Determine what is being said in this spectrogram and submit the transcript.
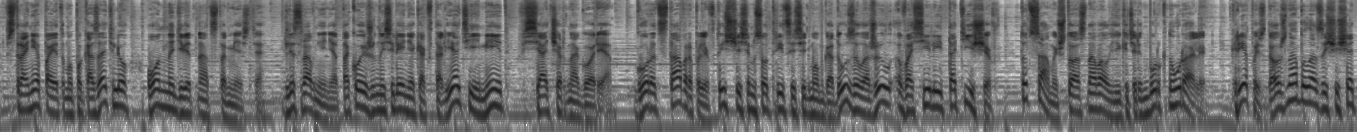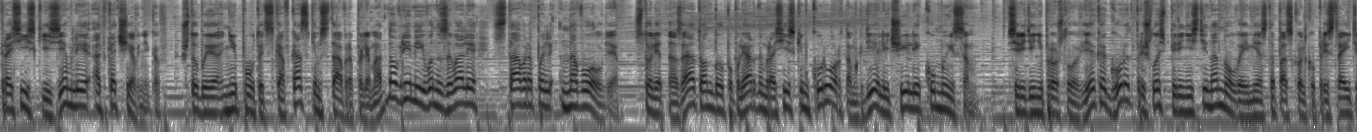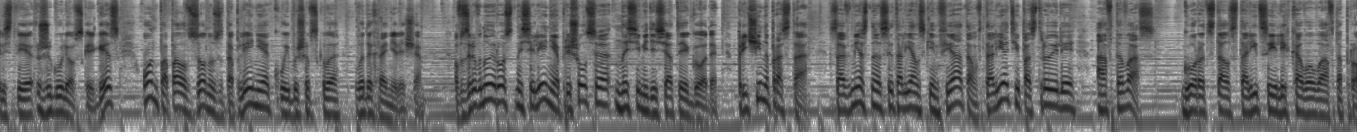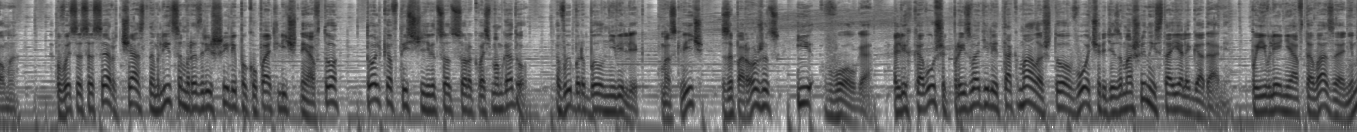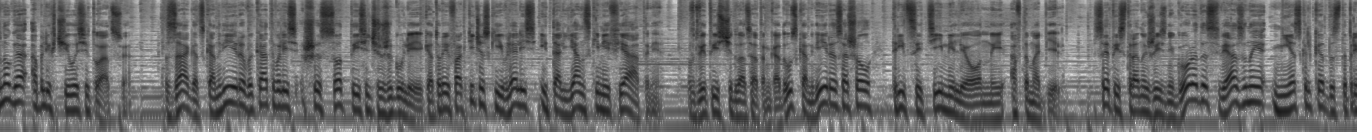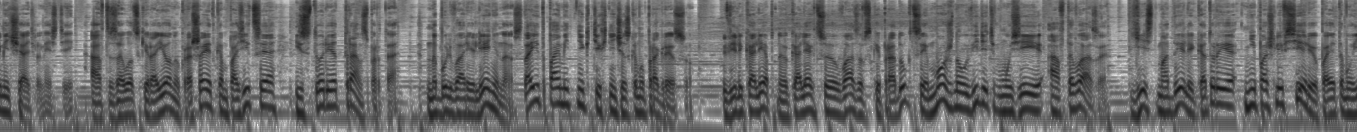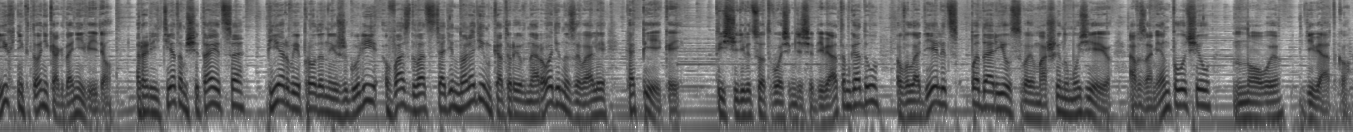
В стране по этому показателю он на 19 месте. Для сравнения, такое же население, как в Тольятти, имеет вся Черногория. Город Ставрополь в 1737 году заложил Василий Татищев, тот самый, что основал Екатеринбург на Урале. Крепость должна была защищать российские земли от кочевников. Чтобы не путать с кавказским Ставрополем, одно время его называли «Ставрополь на Волге». Сто лет назад он был популярным российским курортом, где лечили кумысом. В середине прошлого века город пришлось перенести на новое место, поскольку при строительстве Жигулевской ГЭС он попал в зону затопления Куйбышевского водохранилища. Взрывной рост населения пришелся на 70-е годы. Причина проста. Совместно с итальянским «Фиатом» в Тольятти построили «АвтоВАЗ». Город стал столицей легкового автопрома. В СССР частным лицам разрешили покупать личные авто только в 1948 году. Выбор был невелик – «Москвич», «Запорожец» и «Волга». Легковушек производили так мало, что в очереди за машиной стояли годами. Появление «АвтоВАЗа» немного облегчило ситуацию. За год с конвейера выкатывались 600 тысяч «Жигулей», которые фактически являлись итальянскими «Фиатами». В 2020 году с конвейера сошел 30-миллионный автомобиль. С этой стороной жизни города связаны несколько достопримечательностей. Автозаводский район украшает композиция «История транспорта», на бульваре Ленина стоит памятник техническому прогрессу. Великолепную коллекцию вазовской продукции можно увидеть в музее «АвтоВаза». Есть модели, которые не пошли в серию, поэтому их никто никогда не видел. Раритетом считается первые проданные «Жигули» ВАЗ-2101, которые в народе называли «копейкой». В 1989 году владелец подарил свою машину музею, а взамен получил новую «девятку».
